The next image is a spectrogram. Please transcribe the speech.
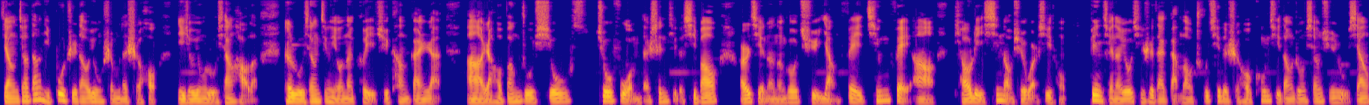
讲叫当你不知道用什么的时候，你就用乳香好了。那乳香精油呢，可以去抗感染啊，然后帮助修修复我们的身体的细胞，而且呢，能够去养肺清肺啊，调理心脑血管系统，并且呢，尤其是在感冒初期的时候，空气当中香薰乳香，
